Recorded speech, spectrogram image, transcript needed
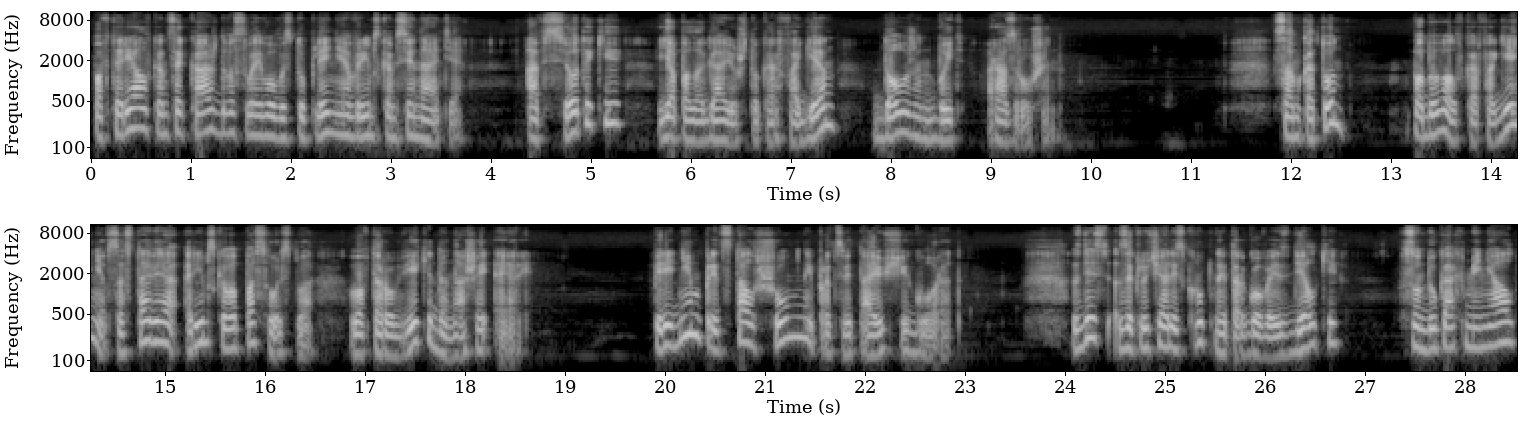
повторял в конце каждого своего выступления в Римском Сенате. А все-таки я полагаю, что Карфаген должен быть разрушен. Сам Катон побывал в Карфагене в составе римского посольства во втором веке до нашей эры. Перед ним предстал шумный процветающий город. Здесь заключались крупные торговые сделки, в сундуках менял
